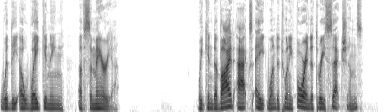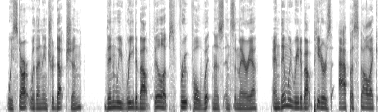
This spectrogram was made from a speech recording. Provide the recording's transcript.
with the awakening of Samaria. We can divide Acts 8 1 to 24 into three sections. We start with an introduction, then we read about Philip's fruitful witness in Samaria, and then we read about Peter's apostolic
